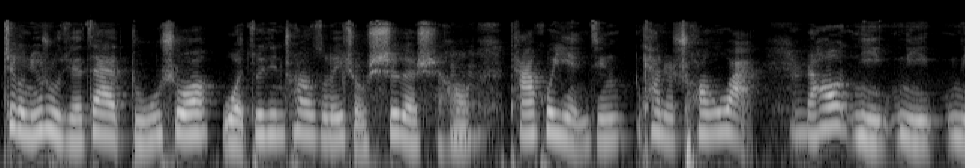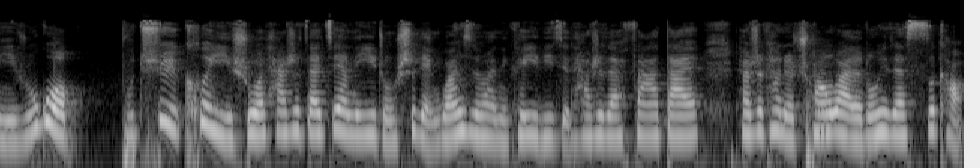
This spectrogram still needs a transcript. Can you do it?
这个女主角在读说“我最近创作了一首诗”的时候，她会眼睛看着窗外，然后你你你如果。不去刻意说他是在建立一种试点关系的话，你可以理解他是在发呆，他是看着窗外的东西在思考。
